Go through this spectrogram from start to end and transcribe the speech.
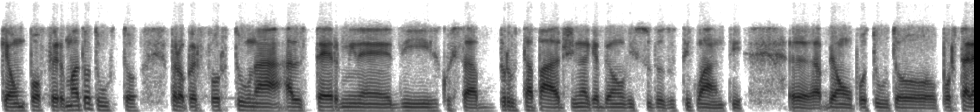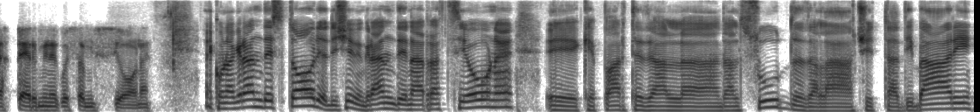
che ha un po' fermato tutto, però per fortuna al termine di questa brutta pagina che abbiamo vissuto tutti quanti eh, abbiamo potuto portare a termine questa missione. Ecco, una grande storia, dicevi, grande narrazione eh, che parte dal, dal sud, dalla città di Bari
